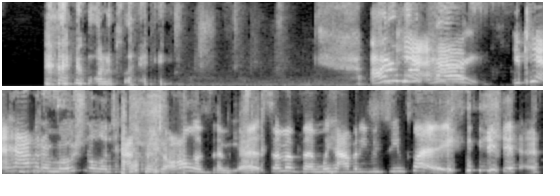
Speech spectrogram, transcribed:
I don't want to play. I don't want to have. You can't have an emotional attachment to all of them yet. Some of them we haven't even seen play yet.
